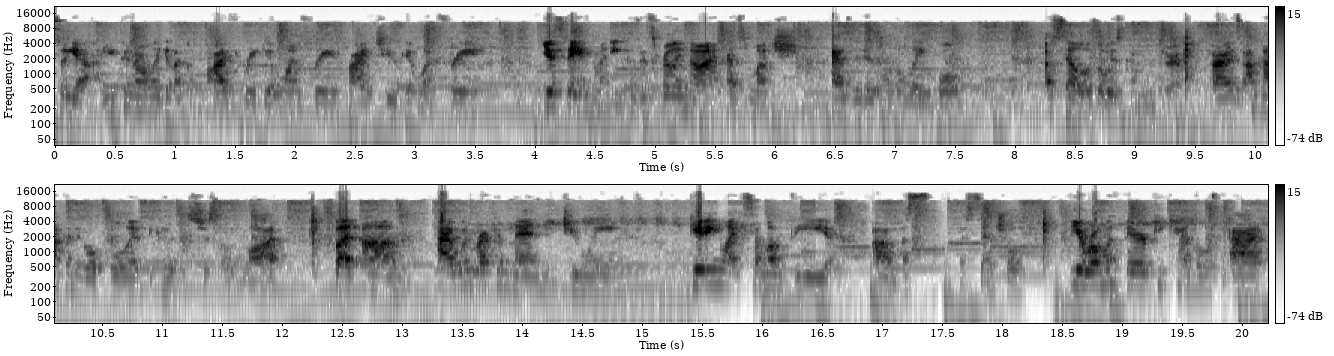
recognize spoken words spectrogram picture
so yeah, you can only get like a buy three, get one free, buy two, get one free. You save money because it's really not as much as it is on the label. A sale is always coming through. Guys, I'm not going to go pull it because it's just a lot. But um, I would recommend doing, getting like some of the um, essential, the aromatherapy candles at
